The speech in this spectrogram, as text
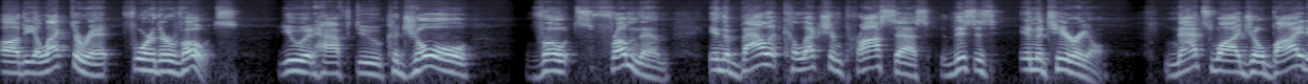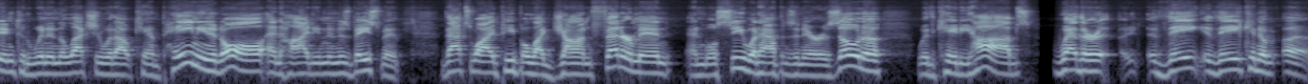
uh, the electorate for their votes. You would have to cajole votes from them. In the ballot collection process, this is immaterial. And that's why Joe Biden could win an election without campaigning at all and hiding in his basement. That's why people like John Fetterman, and we'll see what happens in Arizona with Katie Hobbs, whether they they can uh,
